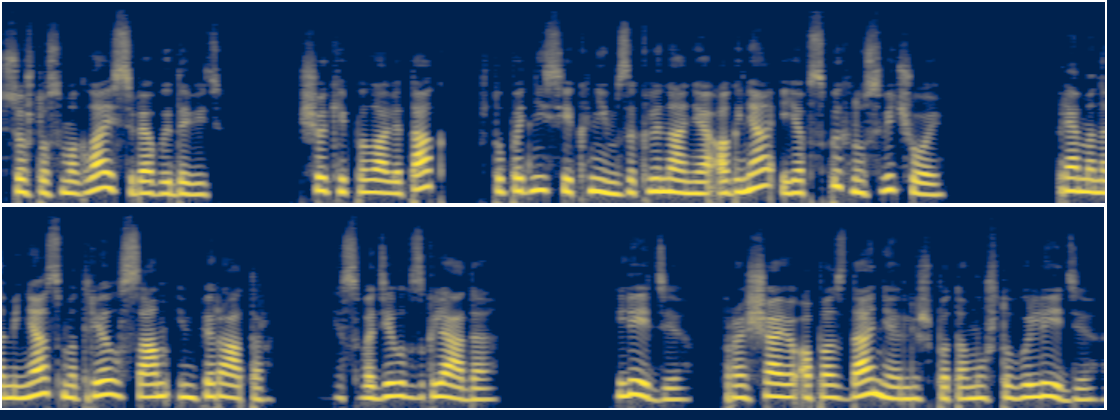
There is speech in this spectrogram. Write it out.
Все, что смогла из себя выдавить. Щеки пылали так, что поднеси к ним заклинание огня, и я вспыхну свечой. Прямо на меня смотрел сам император и сводил взгляда. «Леди, прощаю опоздание лишь потому, что вы леди.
